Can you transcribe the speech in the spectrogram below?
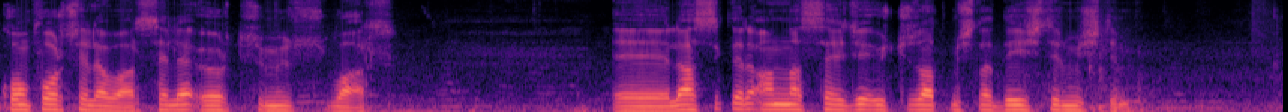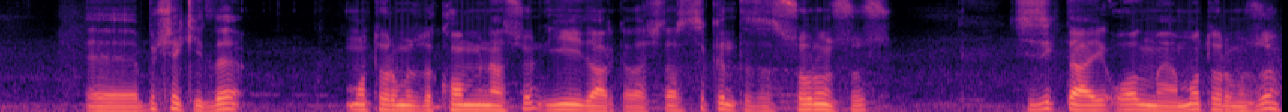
Konfor sele var. Sele örtüsümüz var. E, lastikleri Anlas SC 360'la değiştirmiştim. E, bu şekilde motorumuzda kombinasyon iyiydi arkadaşlar. Sıkıntısız, sorunsuz. Çizik dahi olmayan motorumuzu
